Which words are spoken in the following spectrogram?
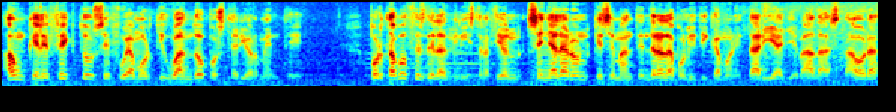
aunque el efecto se fue amortiguando posteriormente. Portavoces de la Administración señalaron que se mantendrá la política monetaria llevada hasta ahora,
